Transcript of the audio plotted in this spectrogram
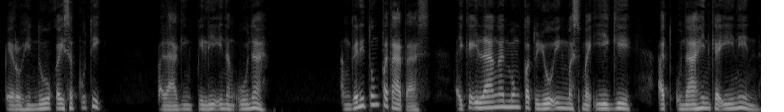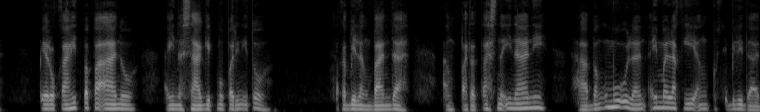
pero hinukay sa putik, palaging piliin ang una. Ang ganitong patatas ay kailangan mong patuyuing mas maigi at unahin kainin, pero kahit papaano ay nasagip mo pa rin ito. Sa kabilang banda, ang patatas na inani habang umuulan ay malaki ang posibilidad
